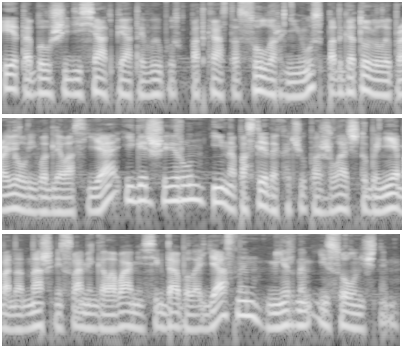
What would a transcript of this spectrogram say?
это был 65-й выпуск подкаста Solar News. Подготовил и провел его для вас я, Игорь Шеверун. И напоследок хочу пожелать, чтобы небо над нашими с вами головами всегда всегда было ясным, мирным и солнечным.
